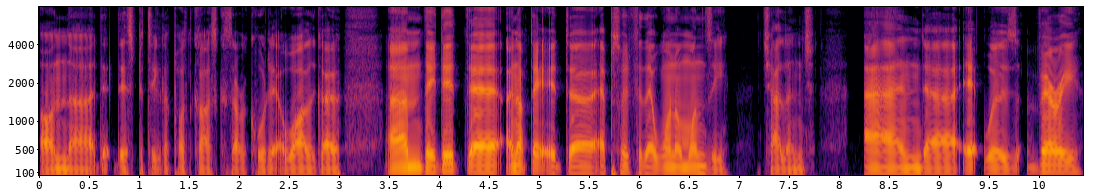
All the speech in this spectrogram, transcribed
on uh, th- this particular podcast because I recorded it a while ago. Um, they did their an updated uh, episode for their one on onesie challenge, and uh, it was very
